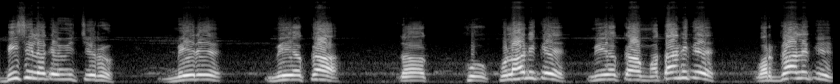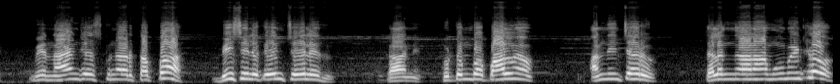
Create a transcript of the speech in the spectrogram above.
బీసీలకు ఏమి ఇచ్చారు? మీరే మీ యొక్క కు- కులానికి మీ యొక్క మతానికి వర్గాలకి మీరు న్యాయం చేసుకున్నారు తప్ప బీసీలకు ఏం చేయలేదు. కానీ కుటుంబ పాలన అందించారు. తెలంగాణ మూమెంట్లో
